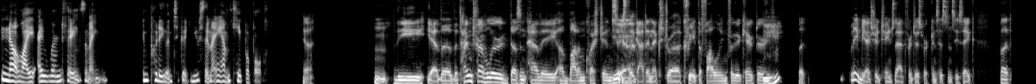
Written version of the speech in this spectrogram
no, I, I learned things and I'm am putting them to good use and I am capable. Hmm. The yeah the the time traveler doesn't have a, a bottom question since Yeah. they got an extra create the following for their character. Mhm. But maybe I should change that for just for consistency's sake. But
